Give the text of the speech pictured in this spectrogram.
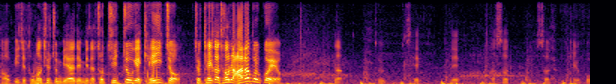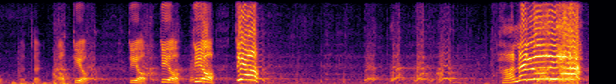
아홉. 이제 도망칠 준비해야 됩니다. 저 뒤쪽에 개 있죠? 저 개가 저를 알아볼 거예요. 하나, 둘, 셋, 넷, 다섯, 여섯, 일곱, 여덟, 아홉. 뛰어, 뛰어, 뛰어, 뛰어, 뛰어! 할렐루야!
